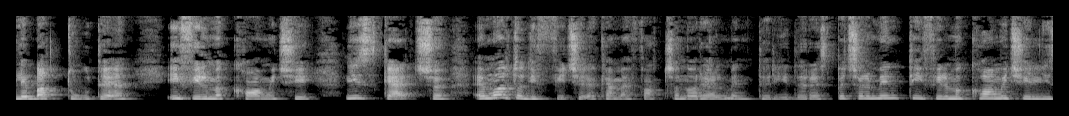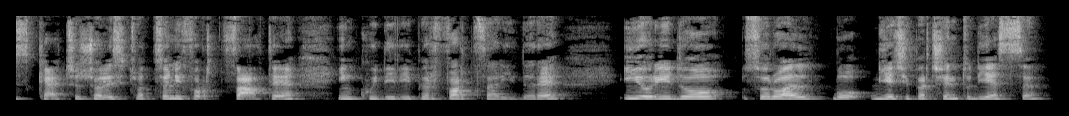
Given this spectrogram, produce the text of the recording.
le battute, i film comici, gli sketch. È molto difficile che a me facciano realmente ridere, specialmente i film comici e gli sketch, cioè le situazioni forzate in cui devi per forza ridere. Io rido solo al boh, 10% di esse.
